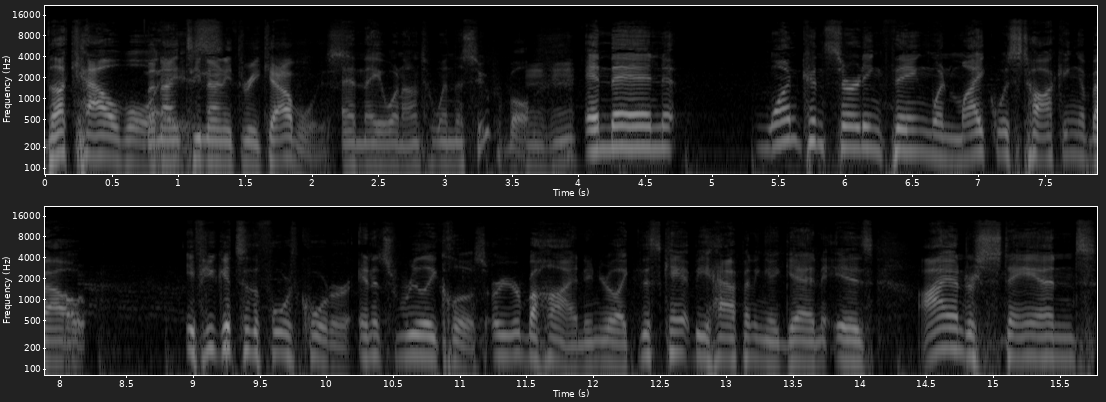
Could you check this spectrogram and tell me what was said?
the Cowboys. the 1993 Cowboys. and they went on to win the Super Bowl. Mm-hmm. And then one concerning thing when Mike was talking about if you get to the fourth quarter and it's really close or you're behind and you're like this can't be happening again is I understand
